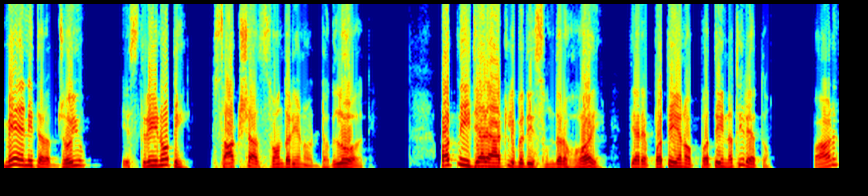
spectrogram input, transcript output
મેં એની તરફ જોયું. એ સ્ત્રી નહોતી, સાક્ષાત સૌંદર્યનો ઢગલો હતી. પત્ની જ્યારે આટલી બધી સુંદર હોય, ત્યારે પતિ એનો પતિ નથી રહેતો. પણ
